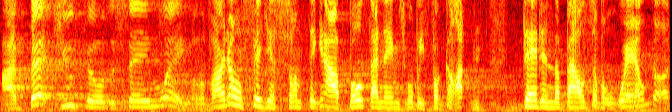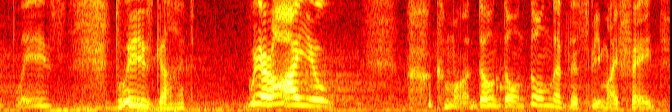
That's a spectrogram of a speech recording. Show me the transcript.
I bet you feel the same way. well, if I don't figure something out, both our names will be forgotten, dead in the bowels of a whale. God, please, please, God, where are you? Come on, don't, don't, don't let this be my fate.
